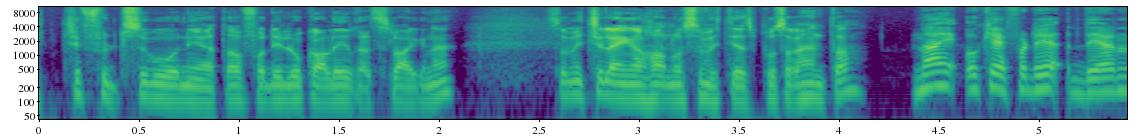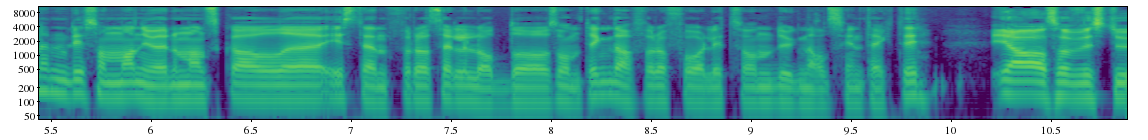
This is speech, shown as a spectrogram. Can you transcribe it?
ikke fullt så gode nyheter for de lokale idrettslagene, som ikke lenger har noen samvittighetsposer å hente. Nei, ok, for det, det er nemlig sånn man gjør når man skal uh, istedenfor å selge lodd og sånne ting, da, for å få litt sånn dugnadsinntekter. Ja, altså Hvis du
